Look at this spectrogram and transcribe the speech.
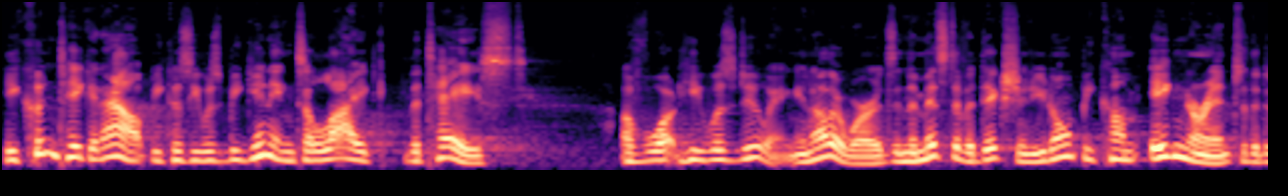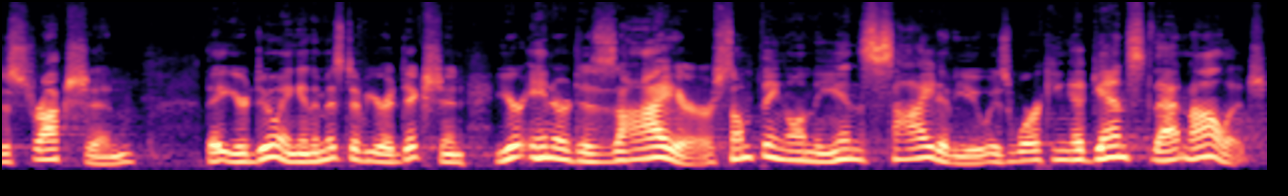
He couldn't take it out because he was beginning to like the taste of what he was doing. In other words, in the midst of addiction, you don't become ignorant to the destruction that you're doing, in the midst of your addiction, your inner desire, something on the inside of you, is working against that knowledge.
